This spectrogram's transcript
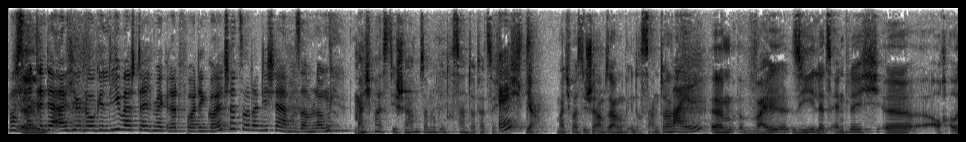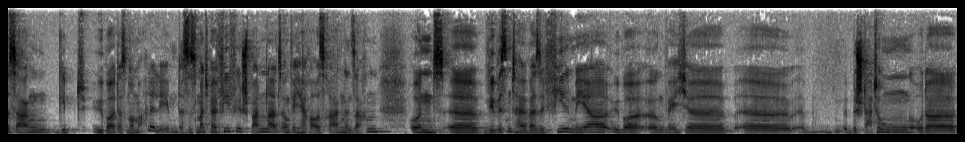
Was ähm, hat denn der Archäologe lieber, stelle ich mir gerade vor, den Goldschatz oder die Scherbensammlung? Manchmal ist die Scherbensammlung interessanter tatsächlich. Echt? Ja, manchmal ist die Scherbensammlung interessanter. Weil? Ähm, weil sie letztendlich äh, auch Aussagen gibt über das normale Leben. Das ist manchmal viel, viel spannender als irgendwelche herausragenden Sachen. Und äh, wir wissen teilweise viel mehr über irgendwelche äh, Bestattungen oder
